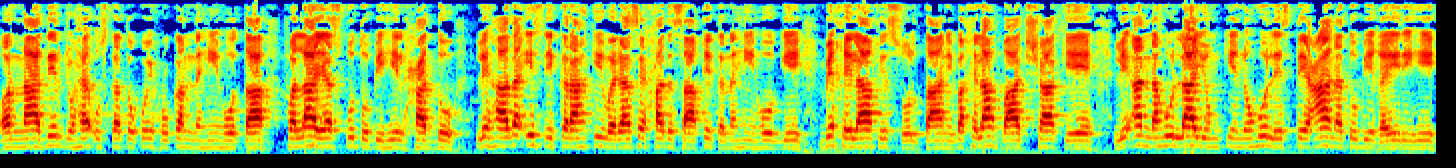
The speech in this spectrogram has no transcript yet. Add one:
और नादिर जो है, उसका तो कोई हुक्म नहीं होता। फला यसकुत बिहिल हद लिहाजा इस इकराह की वजह से हद साकित नहीं होगी। बेखिलाफ इस सुल्तानी, बखिलाफ बादशाह के। लिअनहुल्ला भी गैर ही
